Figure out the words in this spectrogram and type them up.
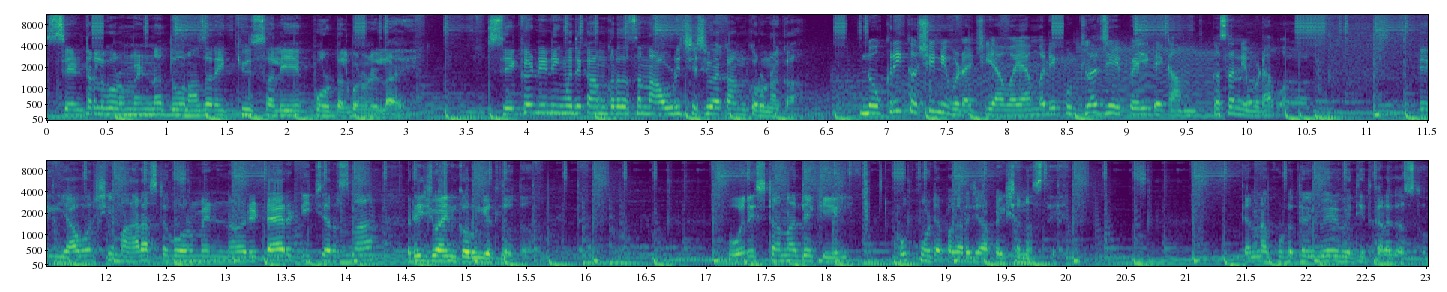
सेंट्रल गव्हर्नमेंटनं दोन हजार एकवीस साली एक पोर्टल बनवलेलं आहे. सेकंड इनिंगमध्ये काम करत असताना आवडीच्या शिवाय काम करू नका. नोकरी कशी निवडायची? या वयामध्ये कुठलं झेपेल ते काम कसं निवडावं? यावर्षी महाराष्ट्र गव्हर्नमेंटनं रिटायर्ड टीचर्सना रिजॉईन करून घेतलं होतं. वरिष्ठांना देखील खूप मोठ्या पगाराची अपेक्षा नसते. त्यांना कुठंतरी वेळ व्यतीत करायचा असतो.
